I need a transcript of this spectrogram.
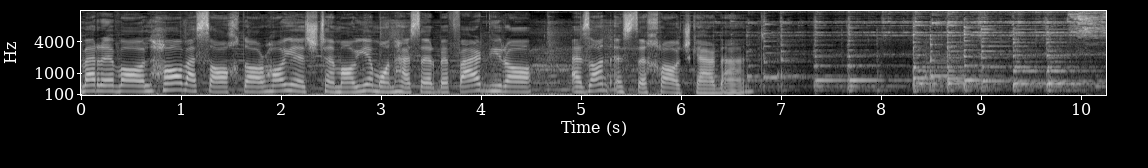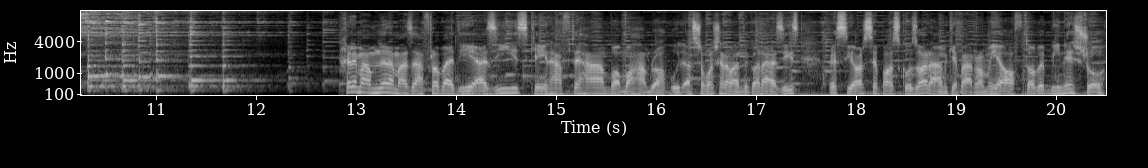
و روالها و ساختارهای اجتماعی منحصر به فردی را از آن استخراج کردند. خیلی ممنونم از افرا بدیه عزیز که این هفته هم با ما همراه بود. از شما شنوندگان عزیز بسیار سپاسگزارم که برنامه آفتاب بینش رو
